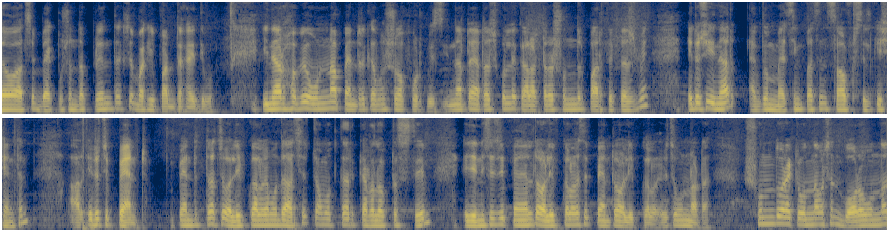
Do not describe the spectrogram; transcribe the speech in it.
দেওয়া আছে ব্যাক পোশনটা প্লেন থাকছে, বাকি পার্ট দেখাই দিব। ইনার হবে অন্য প্যান্টের কাপড় সহ ফোর পিস ইনারটা অ্যাটাচ করলে কালারটা সুন্দর পারফেক্ট আসবে। এটা হচ্ছে ইনার একদম ম্যাচিং পাচ্ছেন সফট সিল্কি শ্যান্টেন আর এটা হচ্ছে প্যান্ট প্যান্টটা হচ্ছে অলিভ কালারের মধ্যে আছে, চমৎকার ক্যাটালগটা সেম এই যে নিচে যে প্যানেলটা অলিভ কালার আছে প্যান্টটা অলিভ কালার এটা ওন্নাটা। সুন্দর একটা ওন্না পাচ্ছেন বড় ওন্না,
